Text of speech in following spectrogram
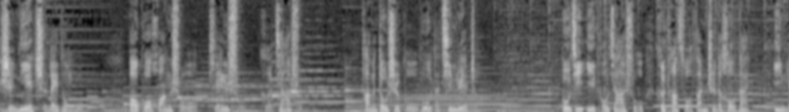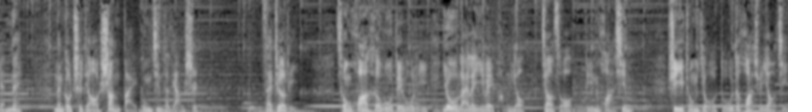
是啮齿类动物，包括黄鼠、田鼠和家鼠。它们都是谷物的侵略者。估计一头家鼠和它所繁殖的后代，一年内能够吃掉上百公斤的粮食。在这里，从化合物队伍里又来了一位朋友，叫做磷化锌，是一种有毒的化学药剂。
